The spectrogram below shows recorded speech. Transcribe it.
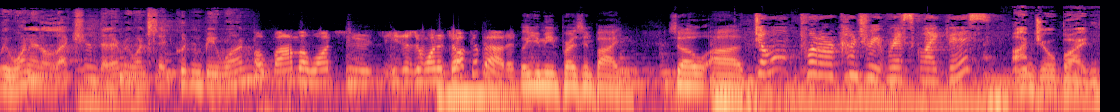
We won an election that everyone said couldn't be won. Obama wants to, he doesn't want to talk about it. Well, you mean President Biden. So, uh, don't put our country at risk like this. I'm Joe Biden,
